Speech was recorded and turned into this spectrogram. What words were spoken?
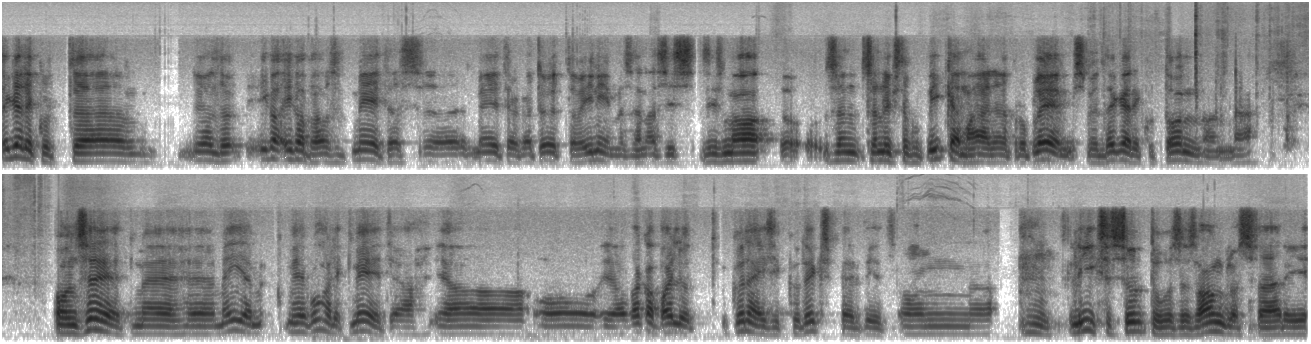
tegelikult äh, nii-öelda iga, igapäevaselt meedias, meediaga töötava inimesena, siis, siis ma, see on, see on üks nagu pikemaajaline probleem, mis meil tegelikult on, on, on see, et me, meie, meie kohalik meedia ja, ja väga paljud kõneisikud, eksperdid on liigses sõltuvuses anglosfääri,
